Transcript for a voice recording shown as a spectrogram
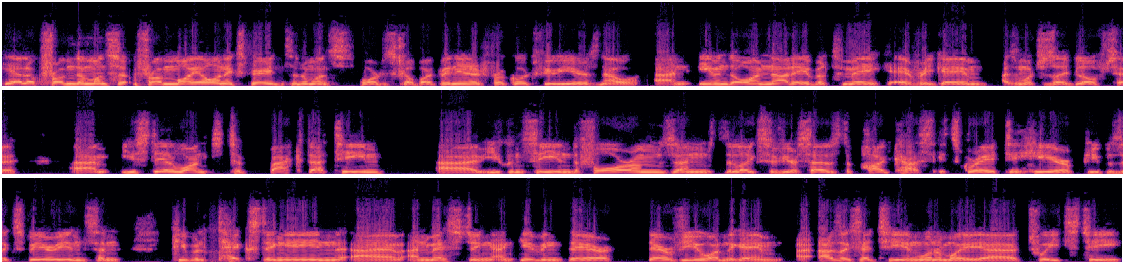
Yeah, look from the Munster, from my own experience in the Munster Supporters Club, I've been in it for a good few years now, and even though I'm not able to make every game as much as I'd love to, um, you still want to back that team. Uh, you can see in the forums and the likes of yourselves, the podcast. It's great to hear people's experience and people texting in uh, and messaging and giving their their view on the game. As I said to you in one of my uh, tweets, to you,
